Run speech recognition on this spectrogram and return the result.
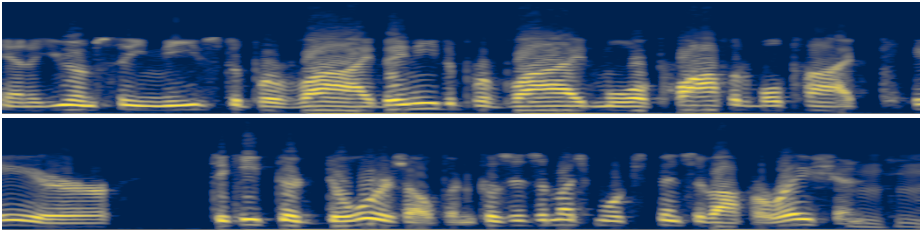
and a UMC needs to provide, they need to provide more profitable type care to keep their doors open because it's a much more expensive operation. Mm-hmm.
